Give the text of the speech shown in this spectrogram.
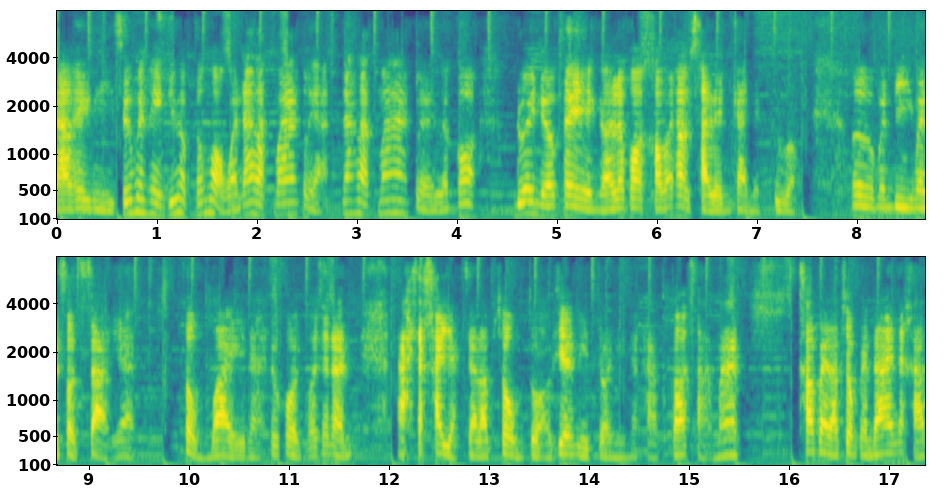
นะเพลงนี้ซึ่งเป็นเพลงที่แบบต้องบอกว่าน่ารักมากเลยอะน่ารักมากเลย แล้วก็ด้วยเนื้อเพลงเนาะแล้วพอเขามาทำชาเลนกันเนี่ยคือแบบเออ มันดีมันสดใสอะสมวัยนะทุกคน เพราะฉะนั้นอะถ้าใครอยากจะรับชมตัวเพียมีตัวนี้นะครับ ก็สามารถเข้าไปรับชมกันได้นะครับ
